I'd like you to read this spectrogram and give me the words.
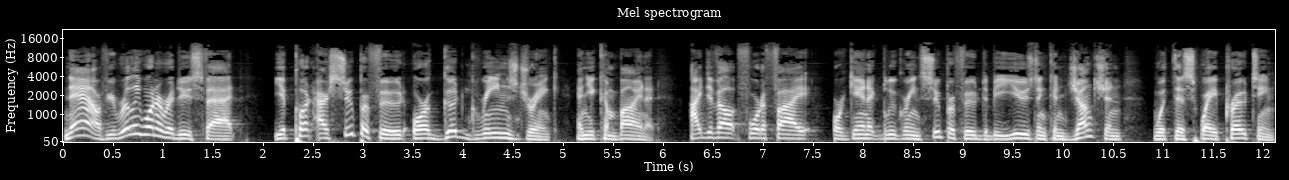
Now, if you really want to reduce fat, you put our superfood or a good greens drink and you combine it. I developed Fortify organic blue green superfood to be used in conjunction with this whey protein.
